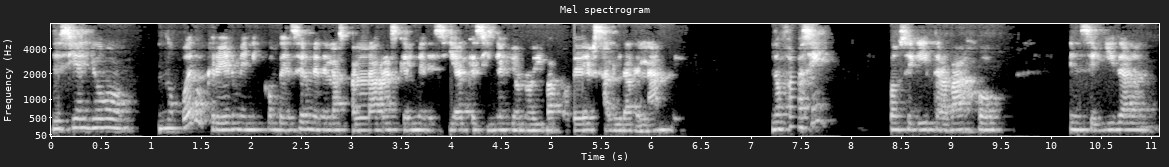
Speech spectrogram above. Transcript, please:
decía yo, no puedo creerme ni convencerme de las palabras que él me decía que sin él yo no iba a poder salir adelante. No fue así. Conseguí trabajo, enseguida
